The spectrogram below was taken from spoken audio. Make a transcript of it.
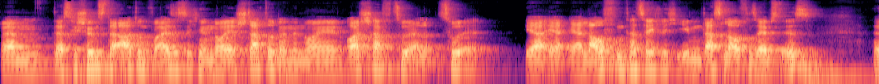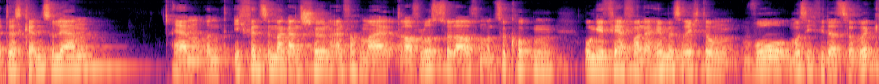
ähm, dass die schönste Art und Weise, sich eine neue Stadt oder eine neue Ortschaft zu, er, zu ja, er, erlaufen, tatsächlich eben das Laufen selbst ist, äh, das kennenzulernen. Ähm, und ich finde es immer ganz schön, einfach mal drauf loszulaufen und zu gucken, ungefähr von der Himmelsrichtung, wo muss ich wieder zurück.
